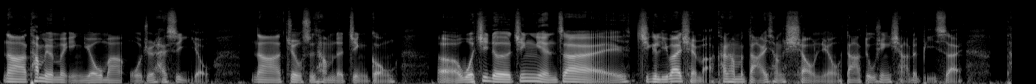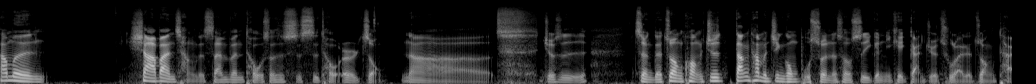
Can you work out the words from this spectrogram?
那他们有没有隐忧吗？我觉得还是有，那就是他们的进攻。呃，我记得今年在几个礼拜前吧，看他们打一场小牛打独行侠的比赛。他们下半场的三分投射是十四投二中，那就是整个状况，就是当他们进攻不顺的时候，是一个你可以感觉出来的状态。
